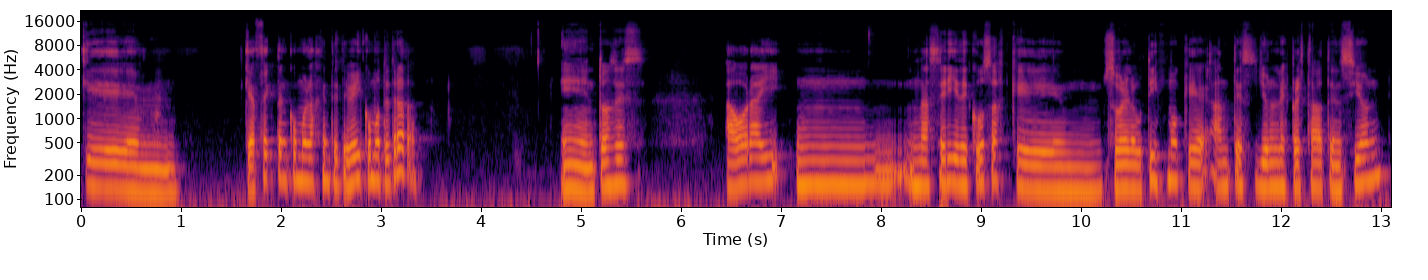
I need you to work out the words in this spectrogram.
que, mm, que afectan cómo la gente te ve y cómo te trata. Eh, entonces, ahora hay una serie de cosas que mm, sobre el autismo que antes yo no les prestaba atención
